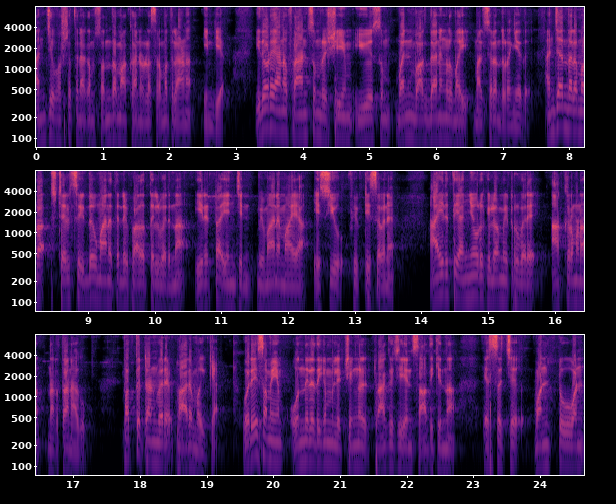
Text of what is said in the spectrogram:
അഞ്ച് വർഷത്തിനകം സ്വന്തമാക്കാനുള്ള ശ്രമത്തിലാണ് ഇന്ത്യ. ഇതോടെയാണ് ഫ്രാൻസും റഷ്യയും യു എസും വൻ വാഗ്ദാനങ്ങളുമായി മത്സരം തുടങ്ങിയത്. അഞ്ചാം തലമുറ സ്റ്റെൽസ് യുദ്ധവിമാനത്തിന്റെ വിഭാഗത്തിൽ വരുന്ന ഇരട്ട എഞ്ചിൻ വിമാനമായ എസ് യു ഫിഫ്റ്റി സെവന് ആയിരത്തി അഞ്ഞൂറ് കിലോമീറ്റർ വരെ ആക്രമണം നടത്താനാകും. പത്ത് ടൺ വരെ ഭാരം വഹിക്കാം. ഒരേ സമയം ഒന്നിലധികം ലക്ഷ്യങ്ങൾ ട്രാക്ക് ചെയ്യാൻ സാധിക്കുന്ന S H one two one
